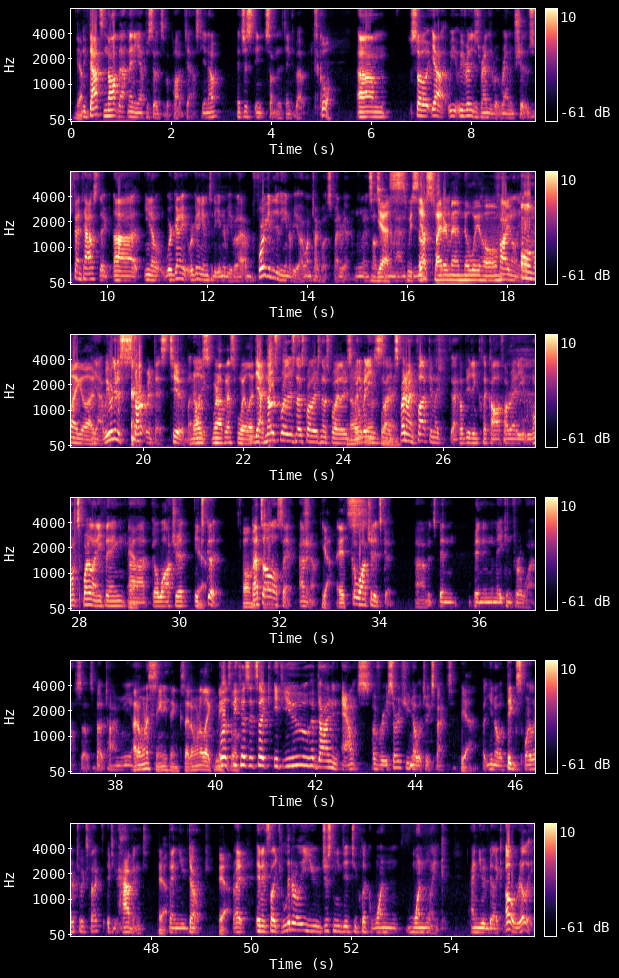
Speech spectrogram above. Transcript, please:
Yeah. Like that's not that many episodes of a podcast. You know, it's just something to think about. It's cool. Um, so yeah, we, we really just ranted about random shit. It was just fantastic. Uh, you know, we're gonna we're gonna get into the interview, but I, before we get into the interview, I want to talk about Spider Man. We went and saw Yes, Spider-Man we saw yesterday. Spider Man No Way Home. finally. Oh my god. Yeah, we were gonna start with this too, but No, like, we're not gonna spoil it. yeah, no spoilers, no spoilers, no spoilers. No, if anybody's no like Spider Man, fuck, and like, I hope you didn't click off already. We won't spoil anything. Yeah. Uh, go watch it. It's Yeah. good. Oh my That's god. all I'll say. I don't know. Yeah, it's. Go watch it. It's good. Um, it's been been in the making for a while, so it's about time we. Uh, I don't want to say anything because I don't want to like make. well, it's people- because it's like if you have done an ounce of research, you know what to expect. yeah, Uh, You know a big spoiler to expect. If you haven't, Yeah. then you don't. yeah, Right, and it's like literally you just needed to click one one link, and you would be like, "Oh, really?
